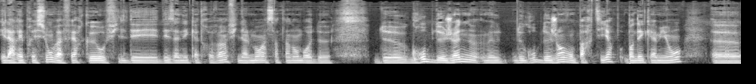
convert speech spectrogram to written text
et la répression va faire que au fil des années 80, finalement, un certain nombre de, groupes de jeunes, euh, de groupes de gens vont partir dans des camions, euh,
